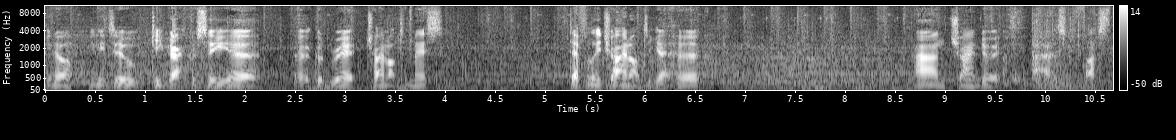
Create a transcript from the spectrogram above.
you know, you need to keep your accuracy uh, at a good rate. Try not to miss. Definitely try not to get hurt and try and do it as fast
